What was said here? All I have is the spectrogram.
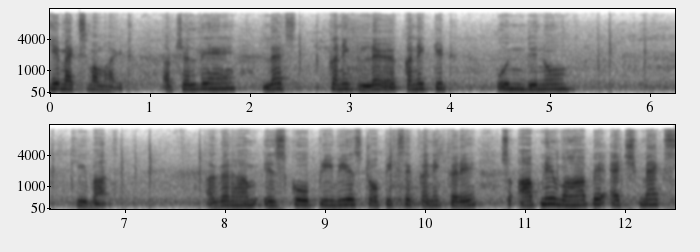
ये maximum height अब चलते हैं let's connect connect it उन दिनों की बात अगर हम इसको प्रीवियस टॉपिक से कनेक्ट करें सो आपने वहाँ पे एच मैक्स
